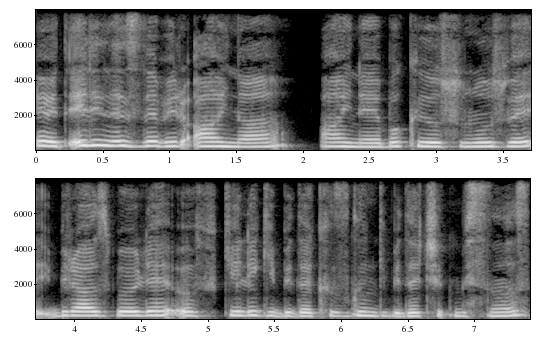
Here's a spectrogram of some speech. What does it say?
Evet elinizde bir ayna Aynaya bakıyorsunuz ve biraz böyle öfkeli gibi de kızgın gibi de çıkmışsınız.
